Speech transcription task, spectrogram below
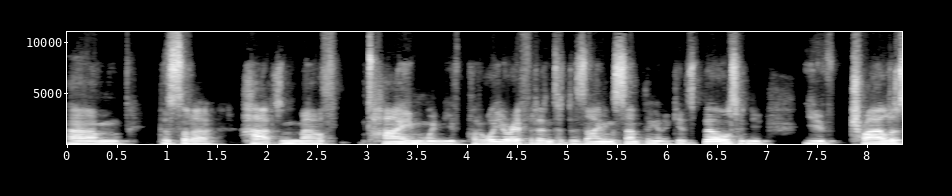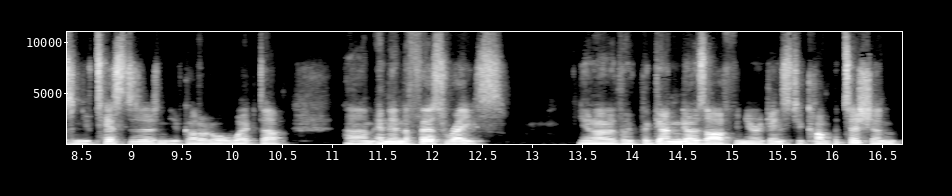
um, the sort of heart and mouth time when you've put all your effort into designing something and it gets built and you you've trialed it and you've tested it and you've got it all worked up, um, and then the first race, you know, the, the gun goes off and you're against your competition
